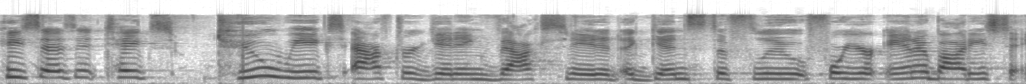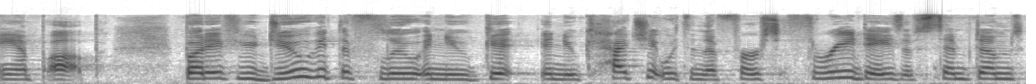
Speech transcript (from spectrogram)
He says it takes two weeks after getting vaccinated against the flu for your antibodies to amp up. But if you do get the flu and you get and you catch it within the first three days of symptoms,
